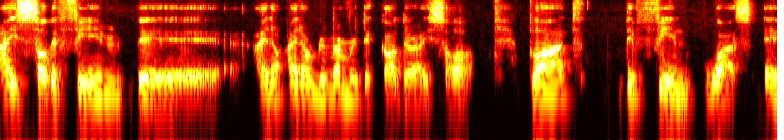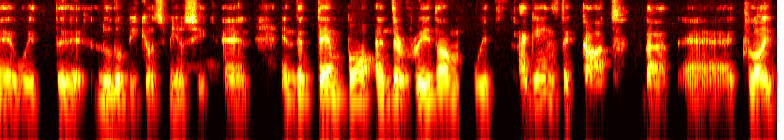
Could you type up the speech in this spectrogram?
I saw the film. The I don't I don't remember the cut that I saw, but the film was uh, with the Ludovico's music and and the tempo and the rhythm with against the cut that uh, Chloe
